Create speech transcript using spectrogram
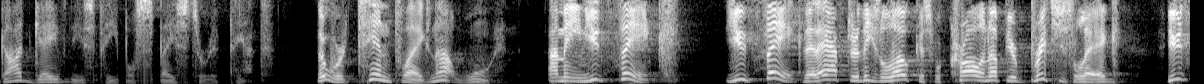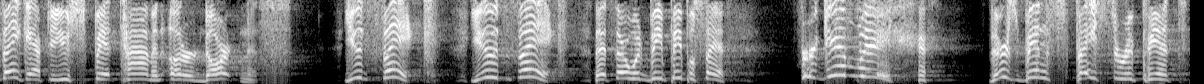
God gave these people space to repent. There were 10 plagues, not one. I mean, you'd think, you'd think that after these locusts were crawling up your breeches leg, you'd think after you spent time in utter darkness, you'd think, you'd think that there would be people saying, Forgive me! There's been space to repent.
